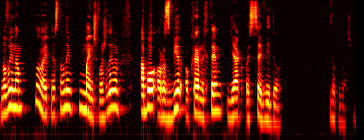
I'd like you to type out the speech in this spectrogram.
новинам, ну навіть не основним, менш важливим, або розбір окремих тем, як ось це відео. До побачення.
